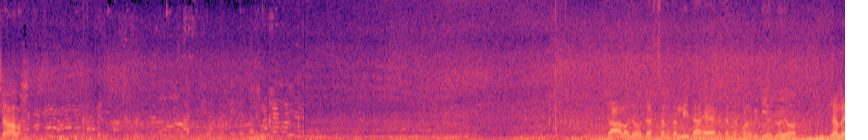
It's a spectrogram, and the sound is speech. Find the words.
ચાલો. ચાલો જો દર્શન કરી લીધા છે અને તમે પણ વીડિયો જોયો. ને અમે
